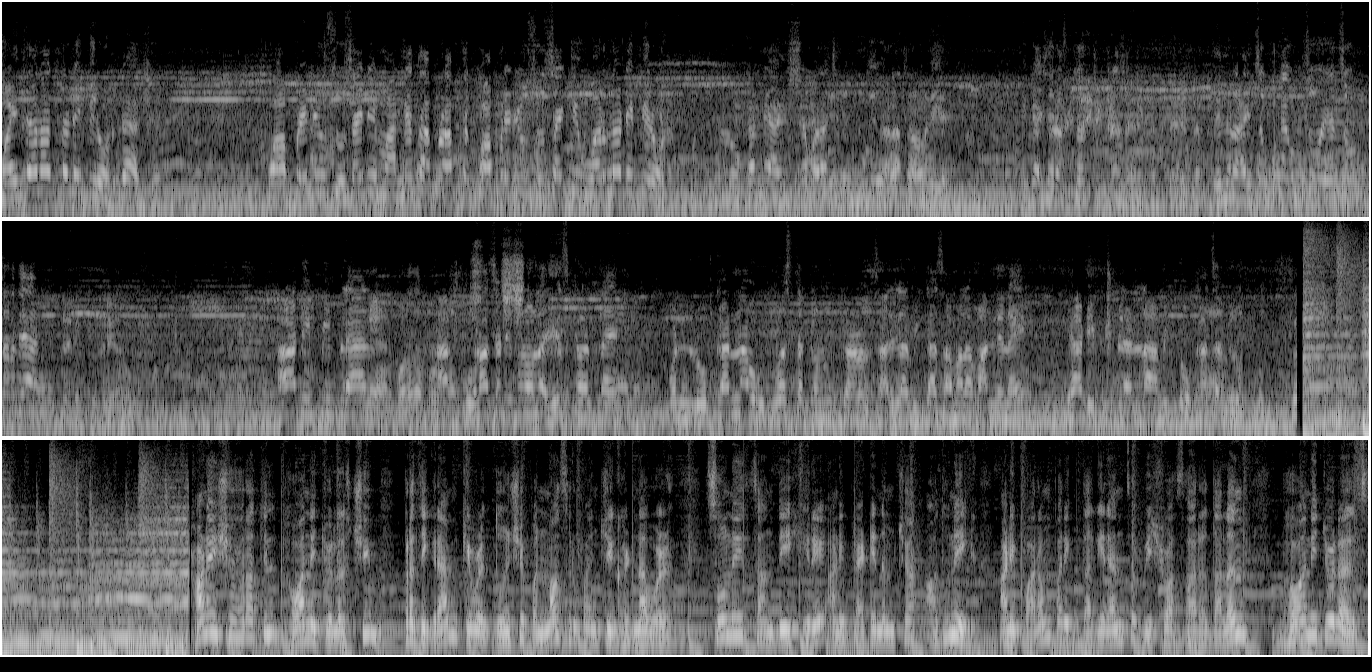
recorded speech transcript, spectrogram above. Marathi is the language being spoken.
मैदानात डीपी रोड. कोऑपरेटिव्ह सोसायटी मान्यता प्राप्त कोऑपरेटिव्ह सोसायटी वरनं डीपी रोड. लोकांनी आयुष्यभराची पुंजी घरात लावली आहे. ती कशी रस्त्यात फिटनेस आहे त्यांनी राहायचं कुठे? उत्सव याचं उत्तर द्या. हा डीपी प्लॅन हा कोणासाठी बनवला हेच कळत नाही. पण लोकांना उद्ध्वस्त करून करण- झालेला विकास आम्हाला मान्य नाही. ह्या डीपी प्लॅनला आम्ही टोकाचा विरोध करतो ठाणे शहरातील भवानी ज्वेलर्सची प्रति ग्रॅम केवळ दोनशे पन्नास रुपयांची घडणावळ सोने चांदी हिरे आणि प्लॅटिनमच्या आधुनिक आणि पारंपरिक दागिन्यांचं विश्वासार्ह दालन Bhavani jewellers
